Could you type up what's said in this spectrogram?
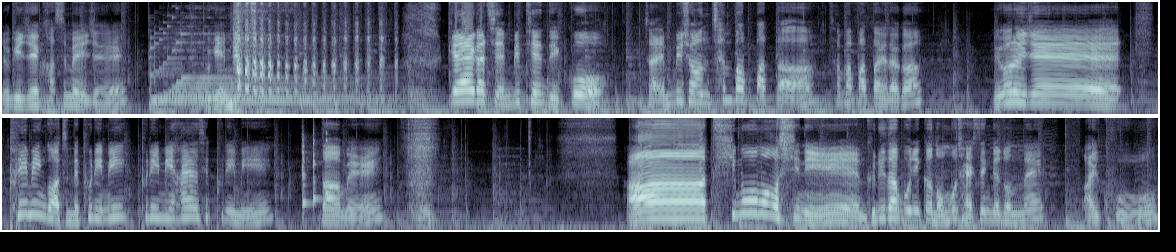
여기 이제 가슴에 이제 여기 MBT 깨알같이 MBTN도 있고 자 앰비션 찬밥 빠따 찬밥 빠따에다가 이거는 이제 프리미인 것 같은데 프리미? 프리미 하얀색 프리미. 그 다음에 아 티모머시님 그리다 보니까 너무 잘생겨졌네 아이쿠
